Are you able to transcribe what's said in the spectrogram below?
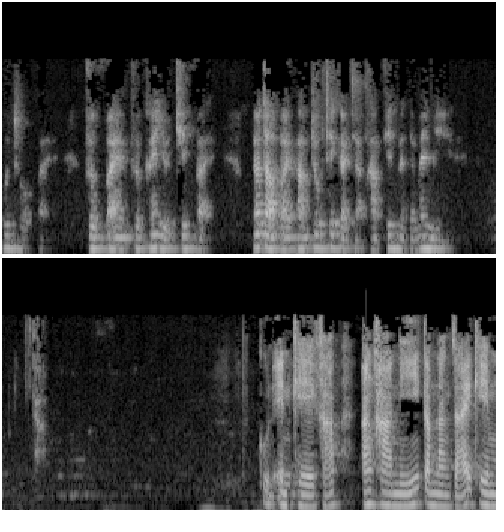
พุโทโธไป ฝึกไปฝึกให้หยุดคิดไป แล้วต่อไปความทุกข์ที่เกิดจากความคิดมันจะไม่มี คุณเอ็นเคครับ อังคารนี้กำลังจะให้เคโม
